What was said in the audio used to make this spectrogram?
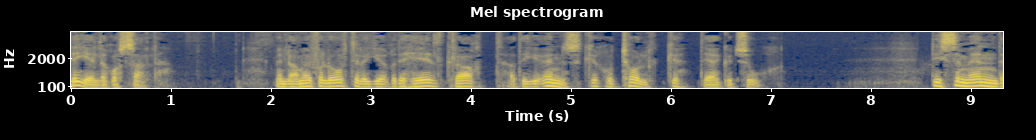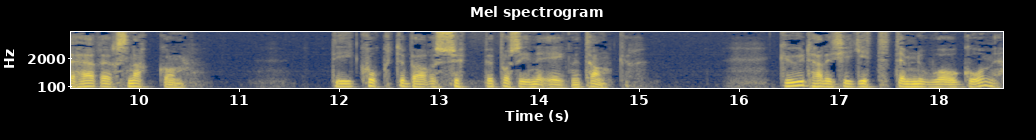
Det gjelder oss alle. Men la meg få lov til å gjøre det helt klart at jeg ønsker å tolke det er Guds ord. Disse menn det her er snakk om, de kokte bare suppe på sine egne tanker. Gud hadde ikke gitt dem noe å gå med,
